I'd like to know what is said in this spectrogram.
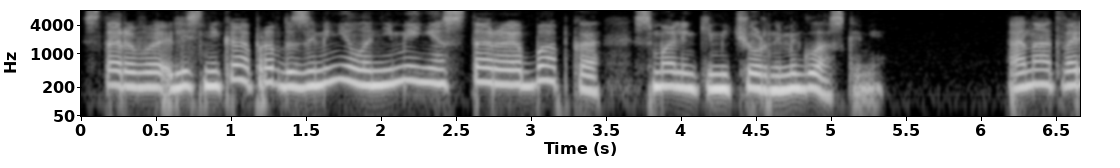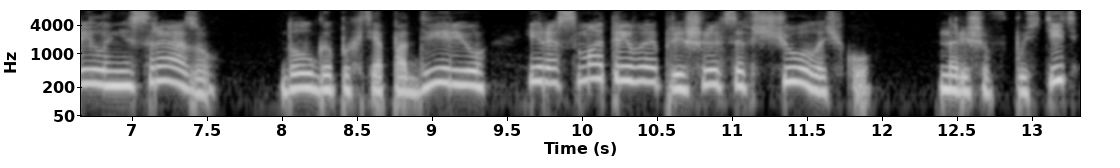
Старого лесника, правда, заменила не менее старая бабка с маленькими черными глазками. Она отворила не сразу, долго пыхтя под дверью и рассматривая пришельцев в щелочку, но, решив впустить,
